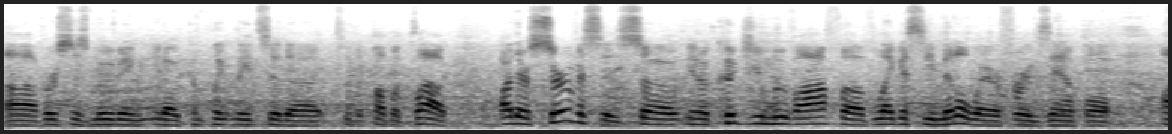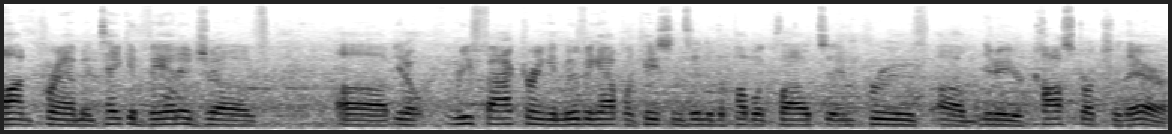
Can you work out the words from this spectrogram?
uh, versus moving you know, completely to the, to the public cloud? Are there services? So you know, could you move off of legacy middleware, for example, on-prem and take advantage of uh, you know, refactoring and moving applications into the public cloud to improve um, you know, your cost structure there.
